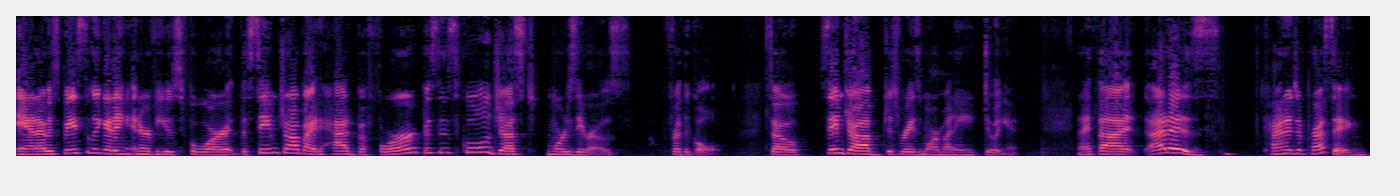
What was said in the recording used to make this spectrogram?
and I was basically getting interviews for the same job I'd had before business school, just more zeros for the goal. So, same job, just raise more money doing it. And I thought that is kind of depressing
